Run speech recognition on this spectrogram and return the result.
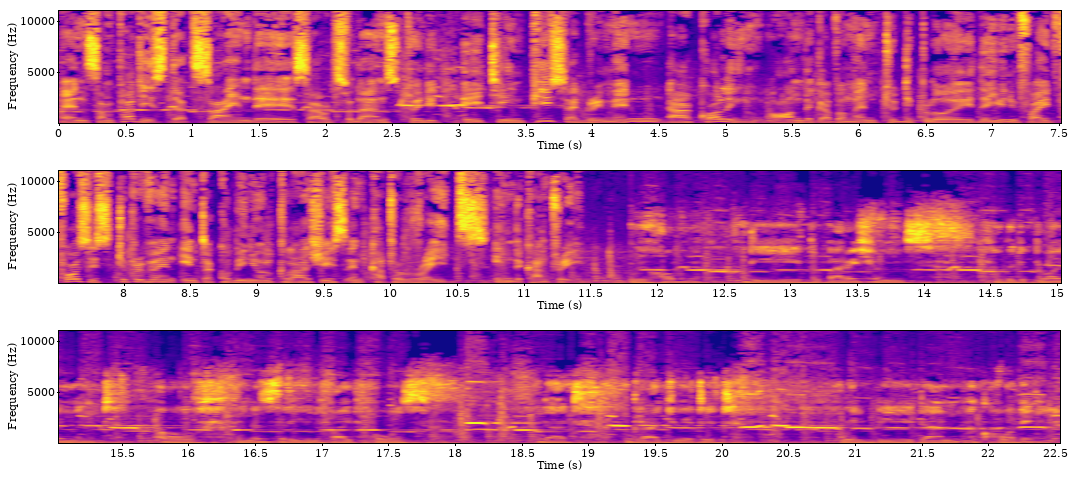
And some parties that signed the South Sudan's 2018 peace agreement are calling on the government to deploy the unified forces to prevent intercommunal clashes and cattle raids in the country. We hope the preparations for the deployment of the necessary unified force that graduated will be done accordingly.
